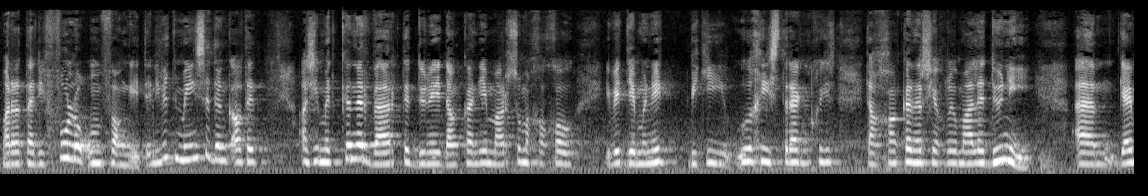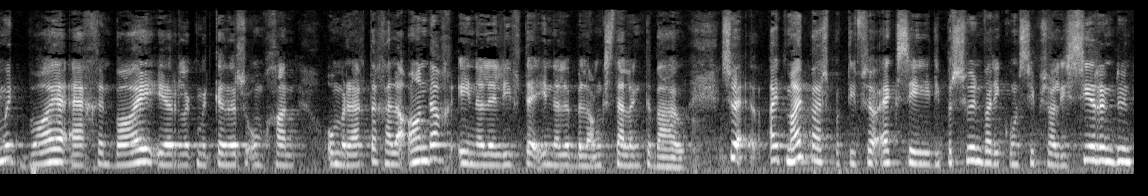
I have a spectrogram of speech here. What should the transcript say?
maar dat hy die volle omvang het. En jy weet mense dink altyd as jy met kinderwerk te doen het, dan kan jy maar sommer gou-gou, jy weet jy moet net bietjie oogies trek en goeies, dan gaan kinders jou glo maar hulle doen nie. Ehm um, jy moet baie eg en baie eerlik met kinders omgaan om regtig hulle aandag en hulle liefde en hulle belangstelling te behou. So uit my perspektief sou ek sê die persoon wat die konseptualisering doen,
